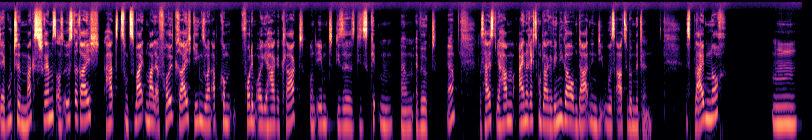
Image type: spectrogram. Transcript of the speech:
Der gute Max Schrems aus Österreich hat zum zweiten Mal erfolgreich gegen so ein Abkommen vor dem EuGH geklagt und eben diese, dieses Kippen ähm, erwirkt. Ja? Das heißt, wir haben eine Rechtsgrundlage weniger, um Daten in die USA zu übermitteln. Es bleiben noch, mh, mm,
